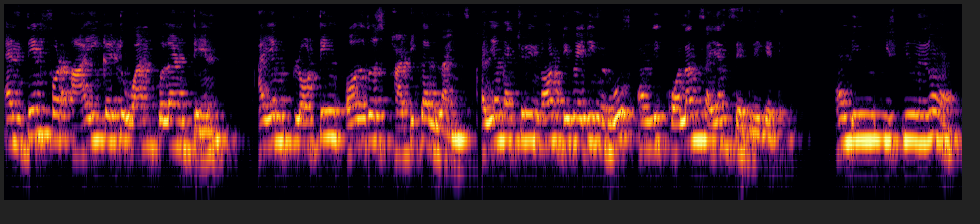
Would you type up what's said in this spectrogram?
And then for i equal to 1 colon 10 I am plotting all those vertical lines. I am actually not dividing rows only columns I am segregating. And you, if you know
